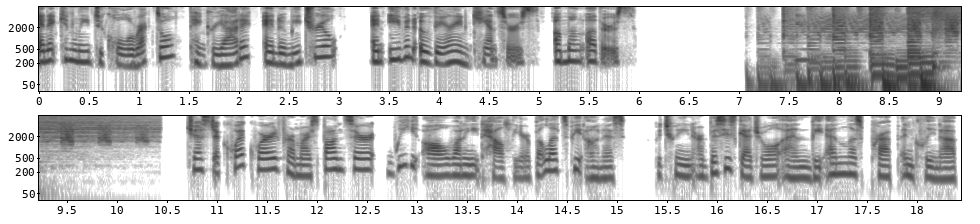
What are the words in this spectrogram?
and it can lead to colorectal, pancreatic, endometrial, and even ovarian cancers, among others. Just a quick word from our sponsor. We all want to eat healthier, but let's be honest between our busy schedule and the endless prep and cleanup,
